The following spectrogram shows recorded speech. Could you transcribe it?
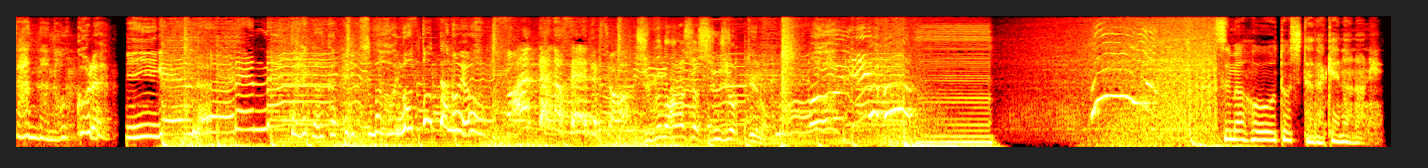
何なのこれ。逃げられない誰かが勝手にスマホ乗っ取ったのよ。あんたのせいでしょ。自分の話は信じろっていうの。スマホを落としただけなのに。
